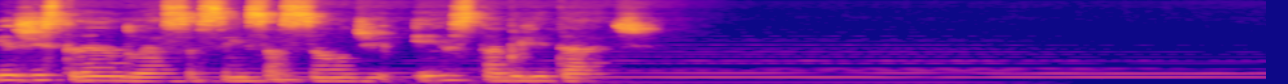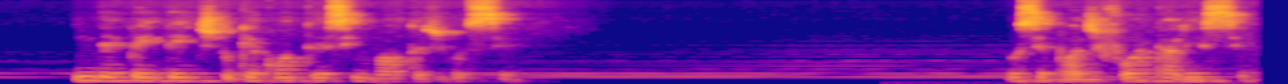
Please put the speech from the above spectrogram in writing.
registrando essa sensação de estabilidade, independente do que aconteça em volta de você. Você pode fortalecer.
